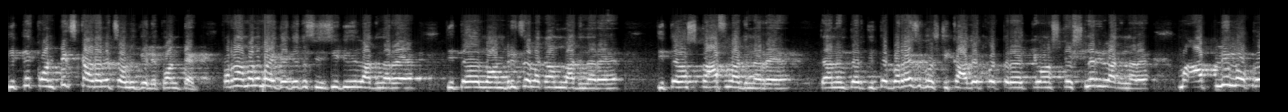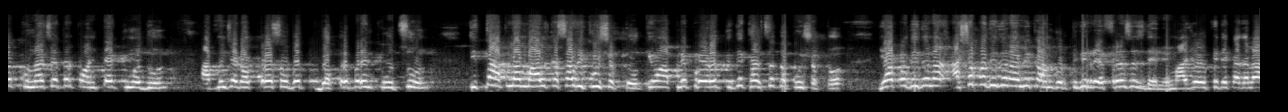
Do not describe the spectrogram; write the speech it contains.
तिथे कॉन्टॅक्ट काढायला चालू केले कॉन्टॅक्ट कारण आम्हाला माहिती आहे तिथं सीसीटीव्ही लागणार आहे तिथं लॉन्ड्रीचं काम लागणार आहे. तिथं स्टाफ लागणार आहे. त्यानंतर तिथं बऱ्याच गोष्टी कागदपत्र किंवा स्टेशनरी लागणार आहे. मग आपली लोक कुणाच्या तर कॉन्टॅक्ट मधून आपणच्या डॉक्टरसोबत डॉक्टर पर्यंत पोहोचून तिथं आपला माल कसा विकू शकतो किंवा आपले प्रोडक्ट तिथे खर्च कपवू शकतो या पद्धतीनं अशा पद्धतीनं आम्ही काम करतो. की रेफरन्सेस देणे. माझ्या ओळखीत एखाद्याला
